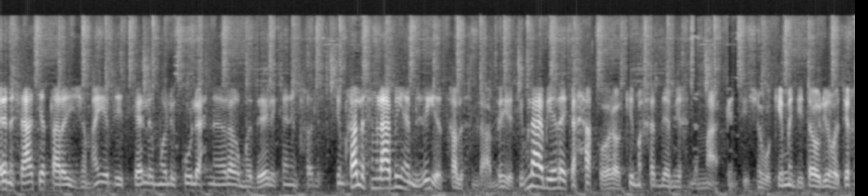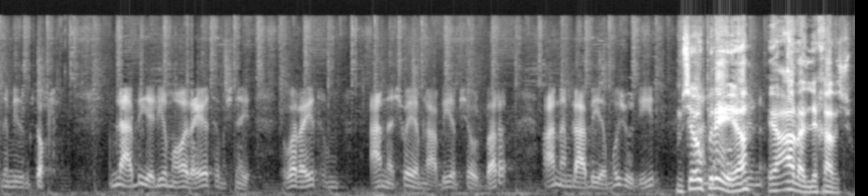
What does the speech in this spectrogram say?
أنا ساعات يطلع رئيس الجمعية بدا يتكلم ولا يقول إحنا رغم ذلك أنا مخلص. كي مخلص ملاعبية مزيه تخلص ملاعبية. الملاعبيه هذاك حق وراه. كيما خدام يخدم معك أنت. شنو كيما أنت تو اليوم تخدم لازم تخلص. ملاعبيه اليوم وضعيتهم شنو وضعيتهم عندنا شوية ملاعبية مشاو لبرا. عندنا ملاعبية موجودين. مشاو بري اعاره اللي خرجوا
